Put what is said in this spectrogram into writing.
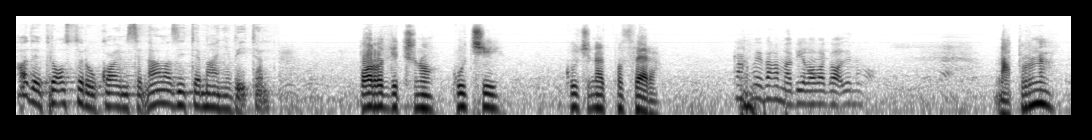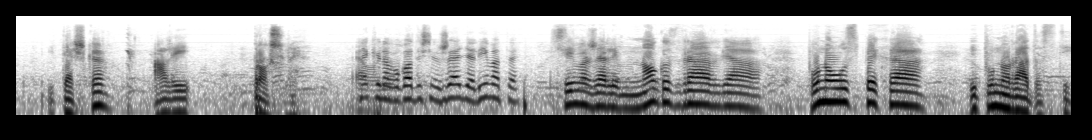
a da je prostor u kojem se nalazite manje bitan. porodično, kući, kućna atmosfera. Kakva je vama bila ova godina? Naporna i teška, ali prošla je. Evo, Neke novogodišnje želje ili imate? Svima želim mnogo zdravlja, puno uspeha i puno radosti.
